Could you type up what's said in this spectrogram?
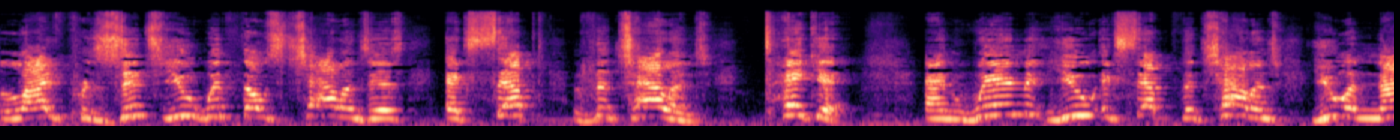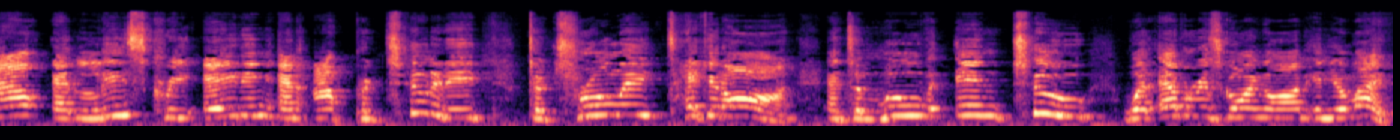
life presents you with those challenges, accept the challenge. Take it. And when you accept the challenge, you are now at least creating an opportunity to truly take it on and to move into whatever is going on in your life.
